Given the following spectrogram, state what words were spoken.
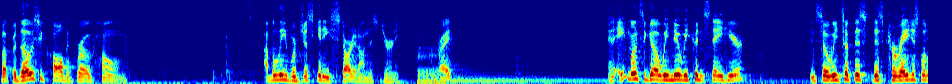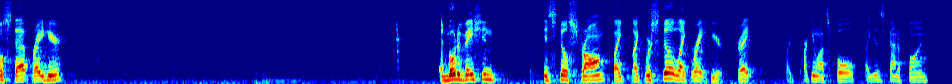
But for those who call the Grove home, I believe we're just getting started on this journey, right? And eight months ago, we knew we couldn't stay here. And so we took this, this courageous little step right here and motivation is still strong. Like, like we're still like right here, right? Like parking lot's full. Like this is kind of fun.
